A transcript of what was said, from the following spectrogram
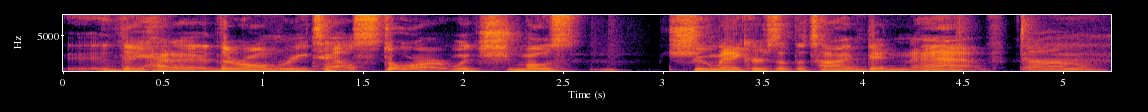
they had a their own retail store which most shoemakers at the time didn't have Oh,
